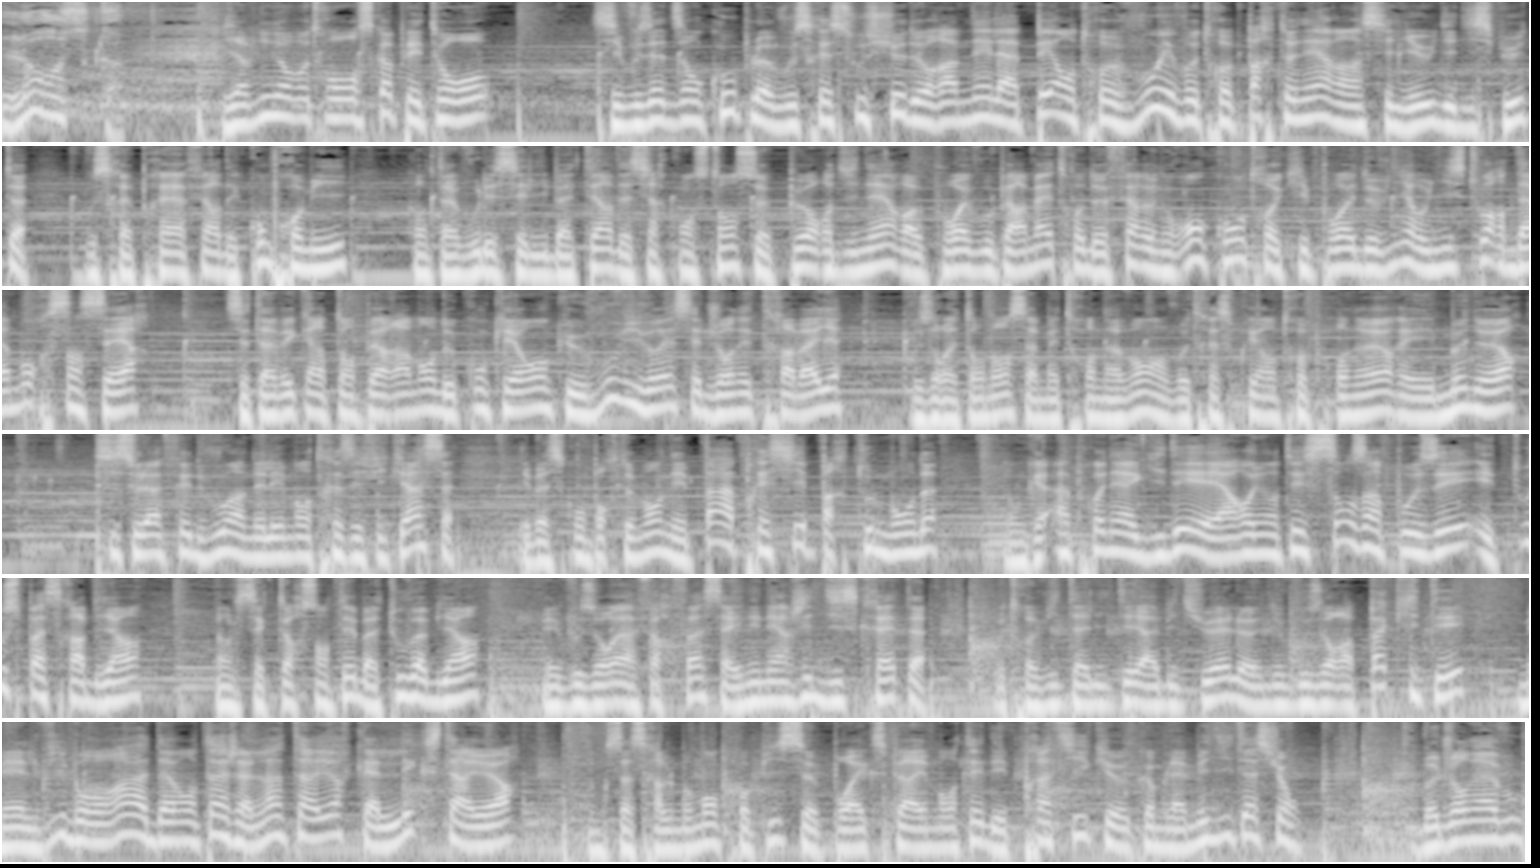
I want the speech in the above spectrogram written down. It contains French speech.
L'horoscope. Bienvenue dans votre horoscope les taureaux. Si vous êtes en couple, vous serez soucieux de ramener la paix entre vous et votre partenaire hein, s'il y a eu des disputes. Vous serez prêt à faire des compromis. Quant à vous les célibataires, des circonstances peu ordinaires pourraient vous permettre de faire une rencontre qui pourrait devenir une histoire d'amour sincère. C'est avec un tempérament de conquérant que vous vivrez cette journée de travail. Vous aurez tendance à mettre en avant votre esprit entrepreneur et meneur. Si cela fait de vous un élément très efficace, et eh bien ce comportement n'est pas apprécié par tout le monde. Donc apprenez à guider et à orienter sans imposer et tout se passera bien. Dans le secteur santé, bah, tout va bien, mais vous aurez à faire face à une énergie discrète. Votre vitalité habituelle ne vous aura pas quitté, mais elle vibrera davantage à l'intérieur qu'à l'extérieur. Donc ça sera le moment propice pour expérimenter des pratiques comme la méditation. Bonne journée à vous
